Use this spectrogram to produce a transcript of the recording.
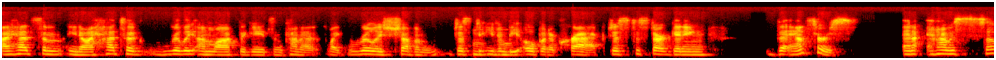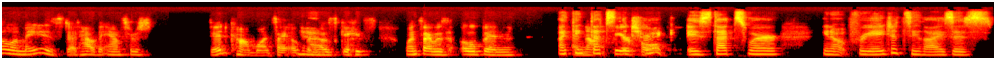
I had some, you know, I had to really unlock the gates and kind of like really shove them just to even Mhm. be open a crack, just to start getting the answers. And and I was so amazed at how the answers did come once I opened Yeah. those gates. Once I was open. I think that's fearful. the trick. Is that's where you know free agency lies. Is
